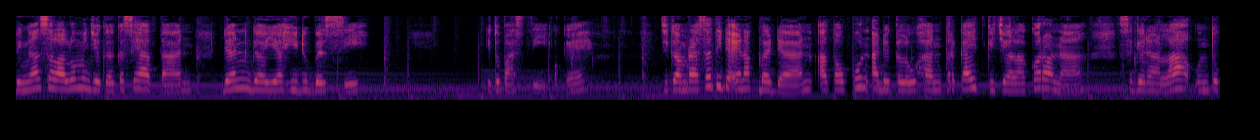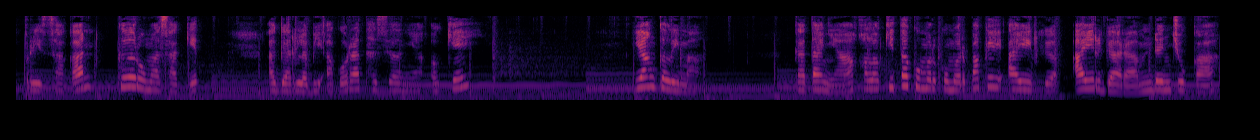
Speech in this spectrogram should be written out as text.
dengan selalu menjaga kesehatan dan gaya hidup bersih. Itu pasti, oke? Okay? Jika merasa tidak enak badan ataupun ada keluhan terkait gejala corona, segeralah untuk periksakan ke rumah sakit agar lebih akurat hasilnya, oke? Okay? Yang kelima, katanya kalau kita kumur-kumur pakai air, air garam dan cuka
